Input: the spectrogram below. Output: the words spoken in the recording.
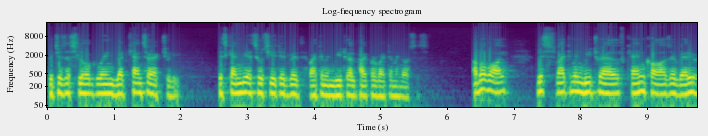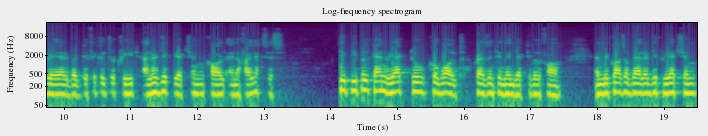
which is a slow growing blood cancer actually. This can be associated with vitamin B12 hypervitaminosis. Above all, this vitamin B12 can cause a very rare but difficult to treat allergic reaction called anaphylaxis. See, people can react to cobalt present in the injectable form and because of the allergic reaction,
